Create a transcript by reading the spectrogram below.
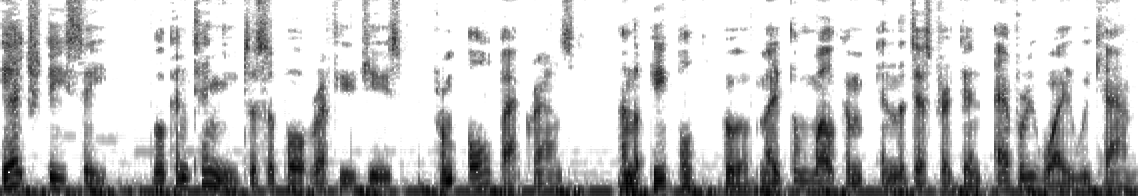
The HDC will continue to support refugees from all backgrounds and the people who have made them welcome in the district in every way we can.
